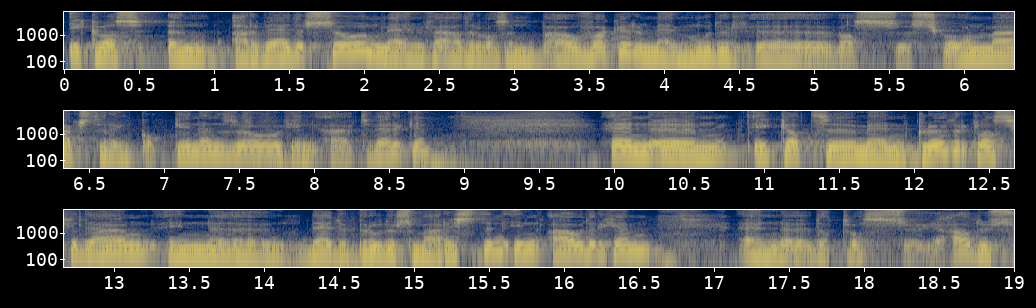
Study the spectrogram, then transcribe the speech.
ik was een arbeiderszoon, mijn vader was een bouwvakker, mijn moeder uh, was schoonmaakster en kokkin en zo, ging uitwerken. En uh, ik had uh, mijn kleuterklas gedaan in, uh, bij de broeders Maristen in Oudergem. En uh, dat was ja, dus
